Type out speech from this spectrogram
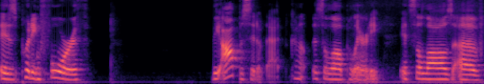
is putting forth the opposite of that. Kind of, it's the law of polarity. It's the laws of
